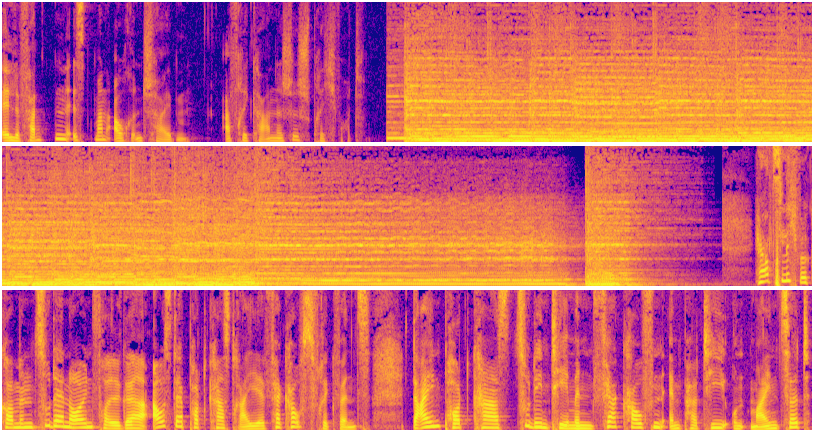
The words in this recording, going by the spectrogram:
Elefanten isst man auch in Scheiben. Afrikanisches Sprichwort. Herzlich willkommen zu der neuen Folge aus der Podcast-Reihe Verkaufsfrequenz. Dein Podcast zu den Themen Verkaufen, Empathie und Mindset,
